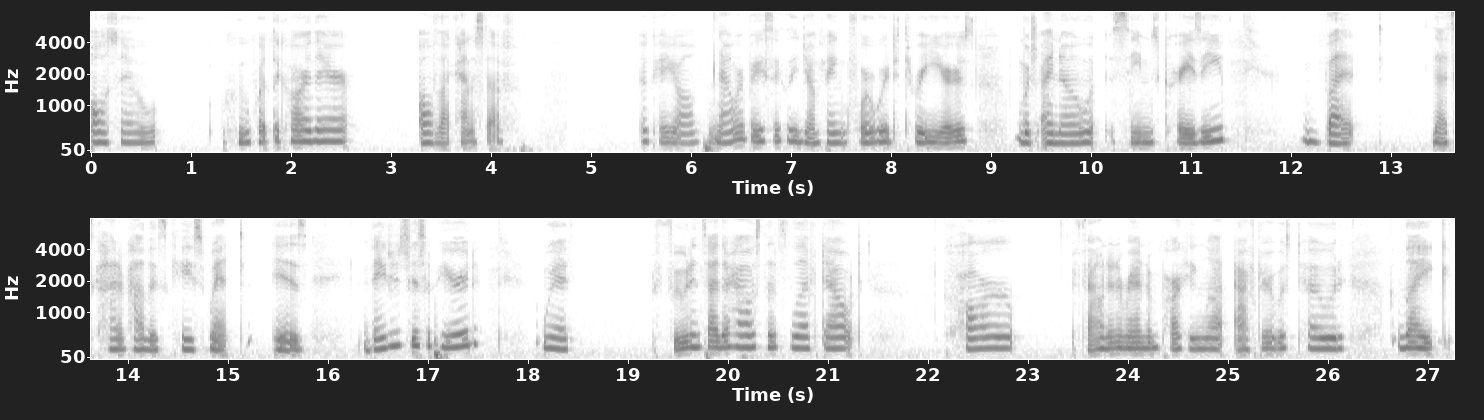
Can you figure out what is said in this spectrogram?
Also who put the car there, all of that kind of stuff. Okay, y'all, now we're basically jumping forward three years, which I know seems crazy, but that's kind of how this case went is they just disappeared with food inside their house that's left out, car found in a random parking lot after it was towed, like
